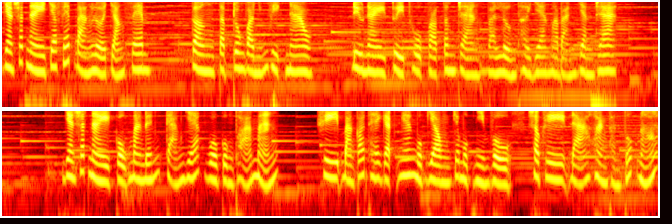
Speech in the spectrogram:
Danh sách này cho phép bạn lựa chọn xem cần tập trung vào những việc nào. Điều này tùy thuộc vào tâm trạng và lượng thời gian mà bạn dành ra. Danh sách này cũng mang đến cảm giác vô cùng thỏa mãn khi bạn có thể gạch ngang một dòng cho một nhiệm vụ sau khi đã hoàn thành tốt nó.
